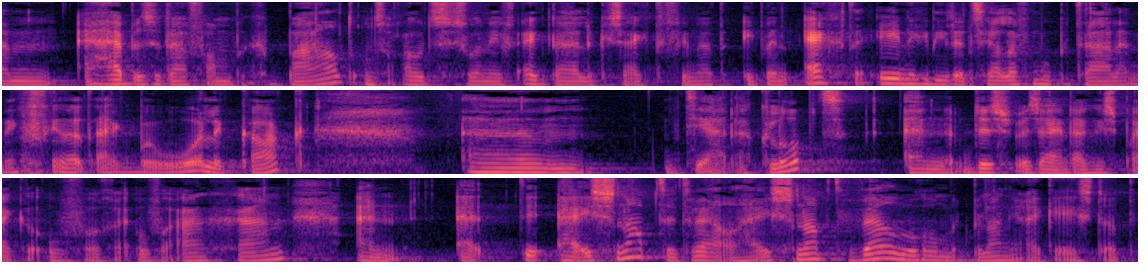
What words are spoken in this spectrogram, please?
Um, hebben ze daarvan gebaald? Onze oudste zoon heeft echt duidelijk gezegd: ik, vind dat, ik ben echt de enige die dat zelf moet betalen. En ik vind dat eigenlijk behoorlijk kak. Um, ja, dat klopt. En dus we zijn daar gesprekken over, over aangegaan. En hij snapt het wel. Hij snapt wel waarom het belangrijk is. Dat,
